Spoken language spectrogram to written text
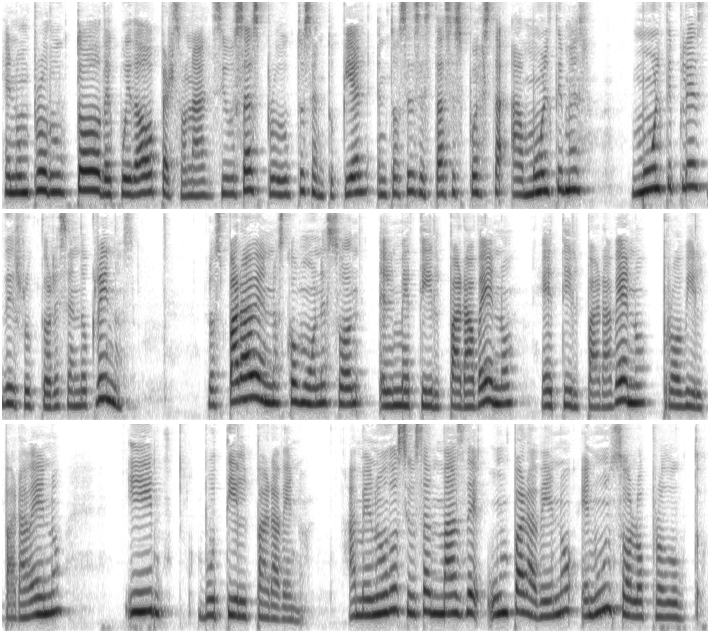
en un producto de cuidado personal. Si usas productos en tu piel, entonces estás expuesta a múltiples, múltiples disruptores endocrinos. Los parabenos comunes son el metilparabeno, etilparabeno, probilparabeno y butilparabeno. A menudo se usan más de un parabeno en un solo producto.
